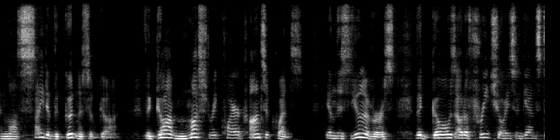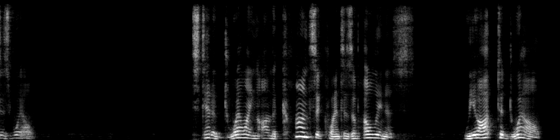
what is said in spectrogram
and lost sight of the goodness of God that God must require consequence in this universe that goes out of free choice against his will. Instead of dwelling on the consequences of holiness, we ought to dwell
